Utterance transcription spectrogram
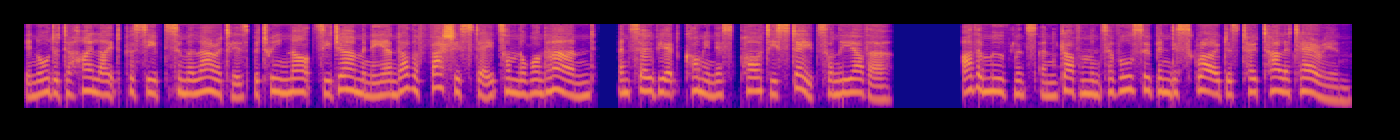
in order to highlight perceived similarities between Nazi Germany and other fascist states on the one hand, and Soviet Communist Party states on the other. Other movements and governments have also been described as totalitarian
